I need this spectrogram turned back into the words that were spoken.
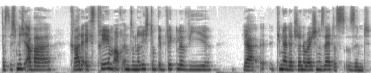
dass ich mich aber gerade extrem auch in so eine Richtung entwickle, wie ja Kinder der Generation Z das sind.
